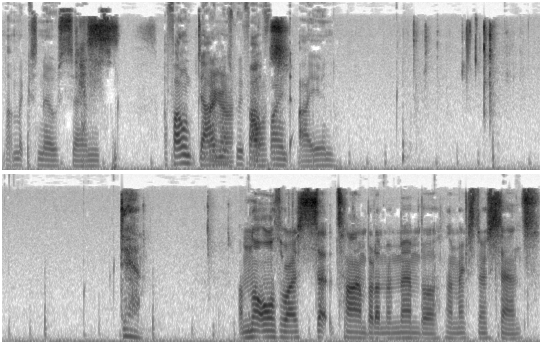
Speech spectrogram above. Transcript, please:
that makes no sense. I found diamonds on, without I'll find iron. Damn. I'm not authorized to set the time, but I'm a member. That makes no sense.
